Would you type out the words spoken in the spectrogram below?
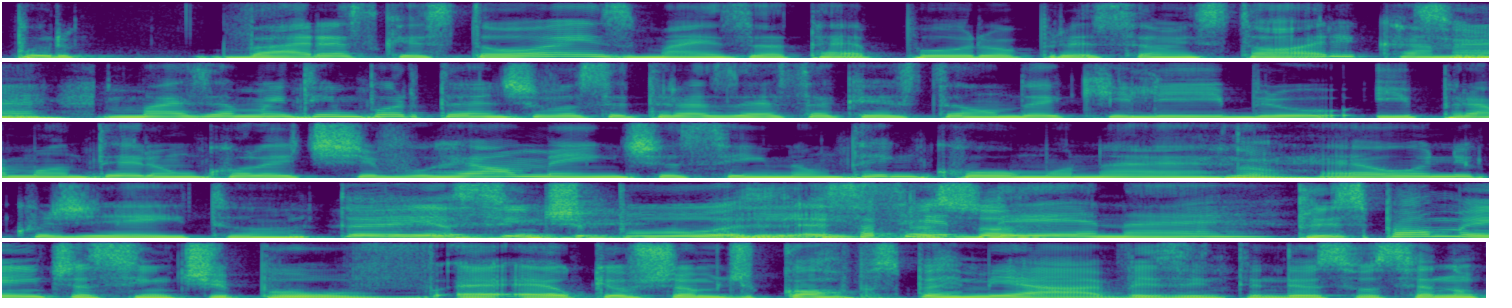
por várias questões, mas até por opressão histórica, Sim. né? Mas é muito importante você trazer essa questão do equilíbrio e para manter um coletivo realmente, assim, não tem como, né? Não. É o único jeito. Não tem, assim, tipo, e, essa e pessoa. né? Principalmente, assim, tipo, é, é, o que eu chamo de corpos permeáveis, entendeu? Se você não,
